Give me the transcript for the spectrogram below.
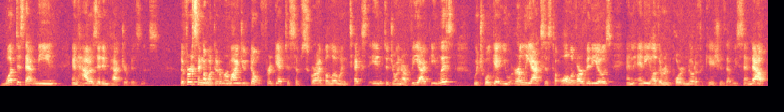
What does that mean and how does it impact your business? The first thing I wanted to remind you, don't forget to subscribe below and text in to join our VIP list, which will get you early access to all of our videos and any other important notifications that we send out.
